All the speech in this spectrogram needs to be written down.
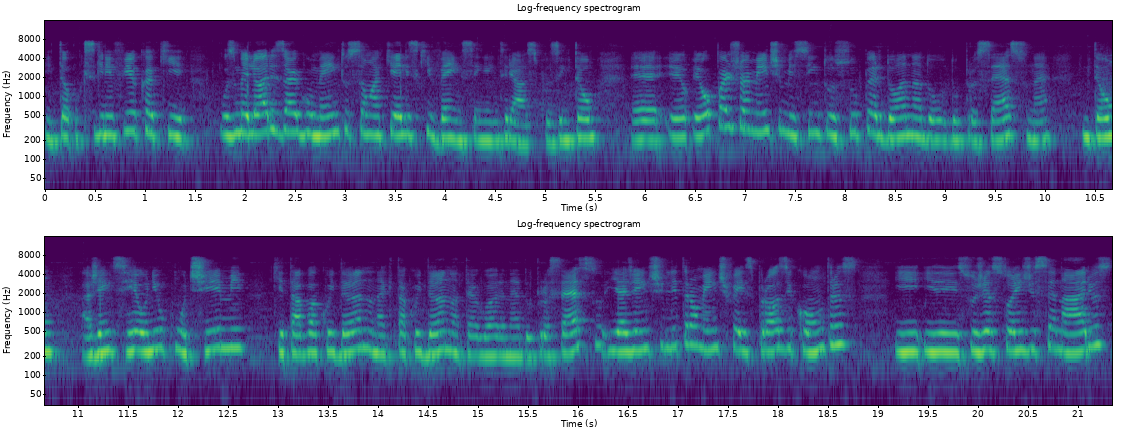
Então, o que significa que os melhores argumentos são aqueles que vencem, entre aspas. Então, é, eu, eu particularmente me sinto super dona do, do processo, né? Então, a gente se reuniu com o time que estava cuidando, né? Que está cuidando até agora, né? Do processo e a gente literalmente fez prós e contras e, e sugestões de cenários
